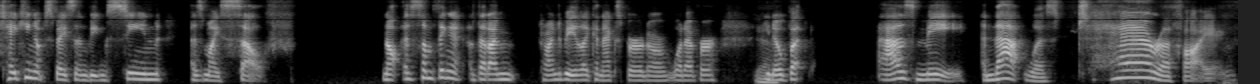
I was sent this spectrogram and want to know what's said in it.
taking up space and being seen as myself, not as something that I'm trying to be like an expert or whatever Yeah. you know but as me and that was terrifying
